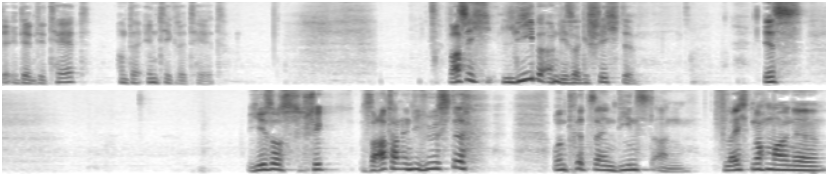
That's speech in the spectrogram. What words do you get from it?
der Identität und der Integrität. Was ich liebe an dieser Geschichte ist, Jesus schickt Satan in die Wüste und tritt seinen Dienst an. Vielleicht nochmal eine,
